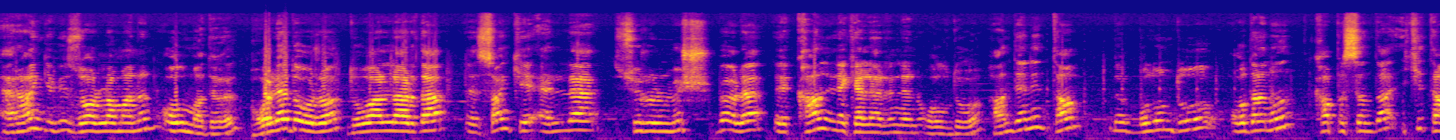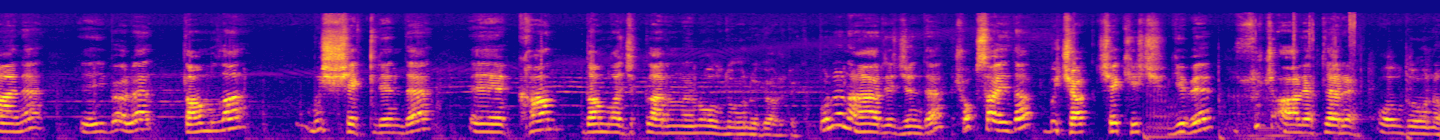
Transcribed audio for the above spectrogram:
herhangi bir zorlamanın olmadığı, hole doğru duvarlarda e, sanki elle sürülmüş böyle e, kan lekelerinin olduğu, Hande'nin tam e, bulunduğu odanın kapısında iki tane e, böyle damlamış şeklinde e, kan damlacıklarının olduğunu gördük. Bunun haricinde çok sayıda bıçak, çekiç gibi suç aletleri olduğunu,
